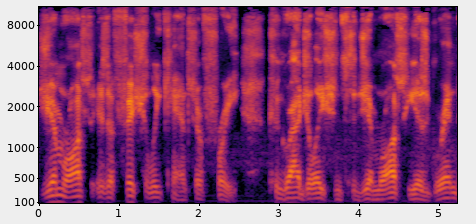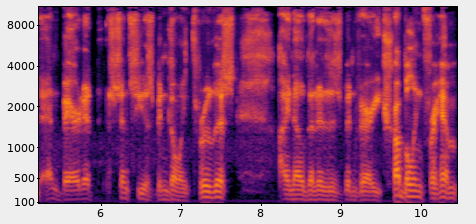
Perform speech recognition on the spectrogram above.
Jim Ross is officially cancer free. Congratulations to Jim Ross. He has grinned and bared it since he has been going through this. I know that it has been very troubling for him.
